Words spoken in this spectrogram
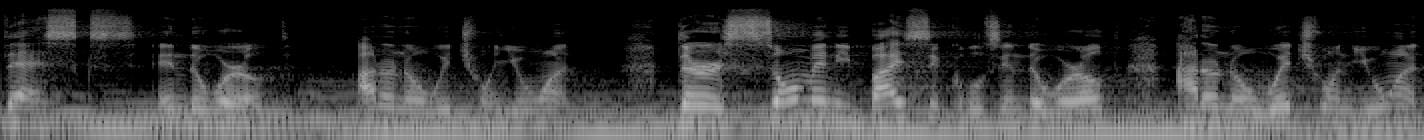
desks in the world. I don't know which one you want. There are so many bicycles in the world. I don't know which one you want.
